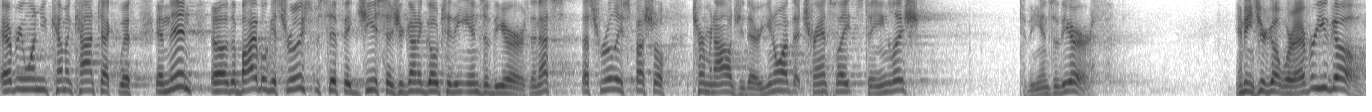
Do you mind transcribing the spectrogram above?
everyone you come in contact with. And then uh, the Bible gets really specific. Jesus says you're going to go to the ends of the earth. And that's, that's really special terminology there. You know what that translates to English? To the ends of the earth. It means you're going wherever you go,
